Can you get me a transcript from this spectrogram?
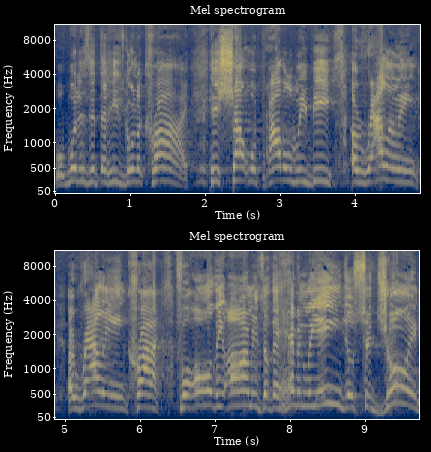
Well, what is it that he's going to cry? His shout will probably be a rallying, a rallying cry for all the armies of the heavenly angels to join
